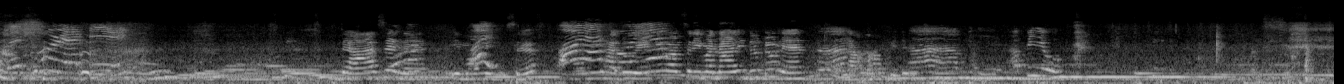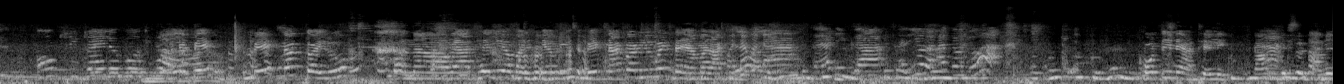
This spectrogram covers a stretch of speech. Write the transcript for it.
આ છે ને એ મમ્મી છે. મમ્મી હાટુ એનિવર્સરીમાં ના લીધું હતું ને એટલે આપી દે. બેક બેક ન કર્યું પણ હવે આ થેલી અમારી ફેવરી છે. બેક ના કર્યું હોય ને ત્યાં આમાં રાખી ખોટી ને આ થેલી. કામ ને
